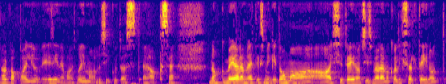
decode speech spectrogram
väga palju erinevaid võimalusi, kuidas tehakse. noh, kui meie oleme näiteks mingeid oma asju teinud, siis me oleme ka lihtsalt teinud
